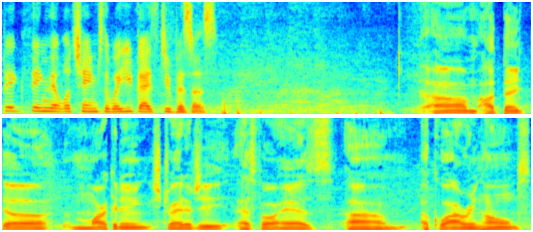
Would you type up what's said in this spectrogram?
big thing that will change the way you guys do business? Um, I think the marketing strategy, as far as um, acquiring homes,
